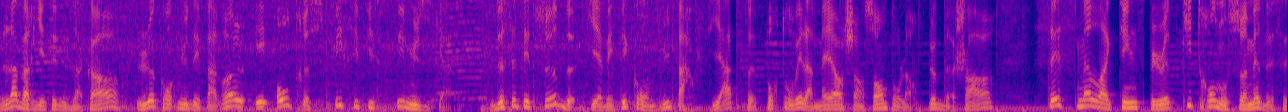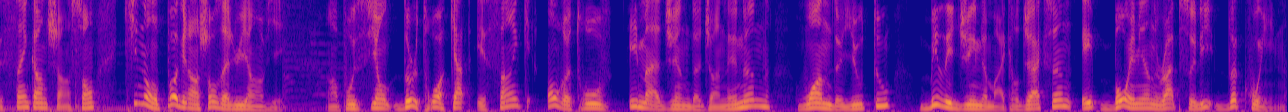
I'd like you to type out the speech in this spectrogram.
la variété des accords, le contenu des paroles et autres spécificités musicales. De cette étude, qui avait été conduite par Fiat pour trouver la meilleure chanson pour leur pub de char, c'est Smell Like Teen Spirit qui trône au sommet de ces 50 chansons qui n'ont pas grand-chose à lui envier. En position 2, 3, 4 et 5, on retrouve Imagine de John Lennon, One de U2, Billie Jean de Michael Jackson et Bohemian Rhapsody de Queen.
